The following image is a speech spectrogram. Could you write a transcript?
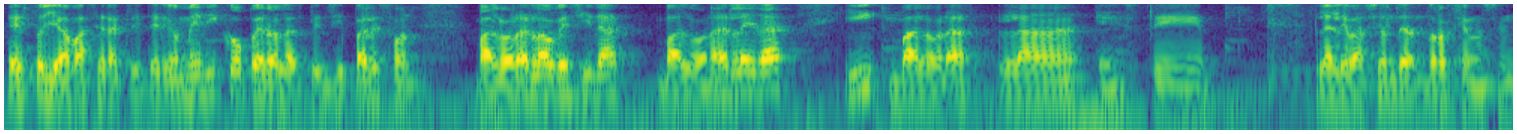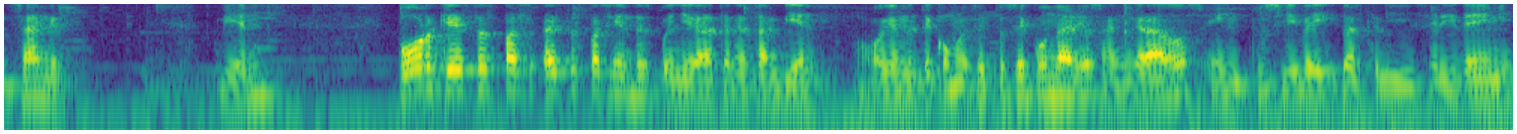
Esto ya va a ser a criterio médico, pero las principales son valorar la obesidad, valorar la edad y valorar la, este, la elevación de andrógenos en sangre. Bien, porque estas, estas pacientes pueden llegar a tener también, obviamente como efectos secundarios, sangrados e inclusive hipertrigliceridemia.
